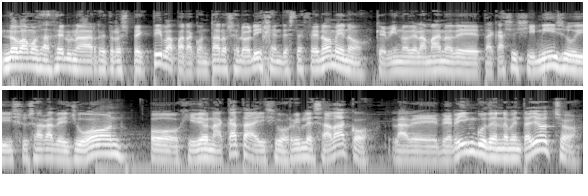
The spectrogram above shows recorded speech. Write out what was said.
No vamos a hacer una retrospectiva para contaros el origen de este fenómeno, que vino de la mano de Takashi Shimizu y su saga de Ju-On, o Hideo Nakata y su horrible Sadako, la de, de Ringu del 98,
